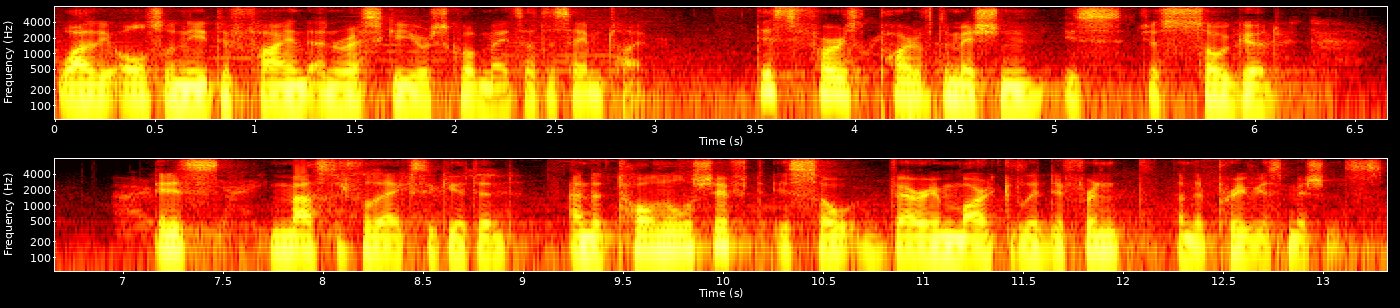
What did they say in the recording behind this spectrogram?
while you also need to find and rescue your squadmates at the same time. This first part of the mission is just so good. It is masterfully executed, and the tonal shift is so very markedly different than the previous missions,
